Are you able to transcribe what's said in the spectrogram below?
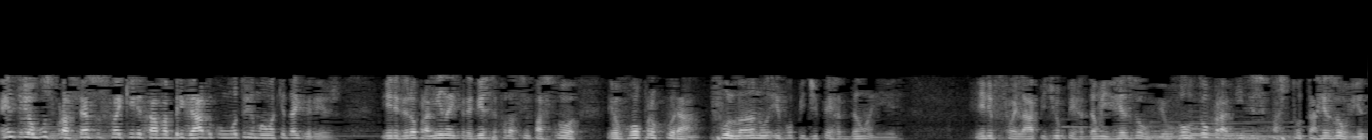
Entre alguns processos foi que ele estava brigado com outro irmão aqui da igreja. E ele virou para mim na entrevista e falou assim, pastor, eu vou procurar fulano e vou pedir perdão a ele. Ele foi lá, pediu perdão e resolveu. Voltou para mim e disse, pastor, está resolvido.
